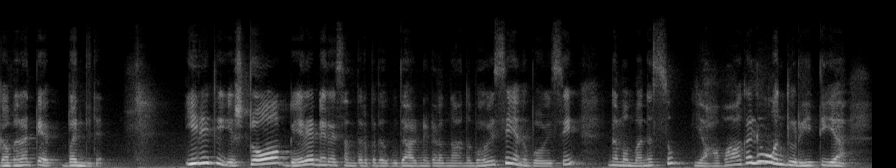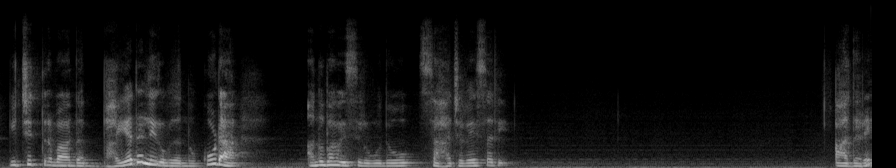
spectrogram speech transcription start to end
ಗಮನಕ್ಕೆ ಬಂದಿದೆ. ಈ ರೀತಿ ಎಷ್ಟೋ ಬೇರೆ ಬೇರೆ ಸಂದರ್ಭದ ಉದಾಹರಣೆಗಳನ್ನು ಅನುಭವಿಸಿ ಅನುಭವಿಸಿ ನಮ್ಮ ಮನಸ್ಸು ಯಾವಾಗಲೂ ಒಂದು ರೀತಿಯ ವಿಚಿತ್ರವಾದ ಭಯದಲ್ಲಿರುವುದನ್ನು ಕೂಡ ಅನುಭವಿಸಿರುವುದು ಸಹಜವೇ ಸರಿ. ಆದರೆ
